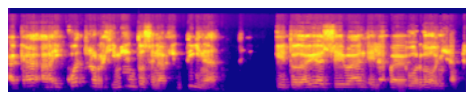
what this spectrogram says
acá hay cuatro regimientos en la Argentina que todavía llevan el APA de Borgoña. El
